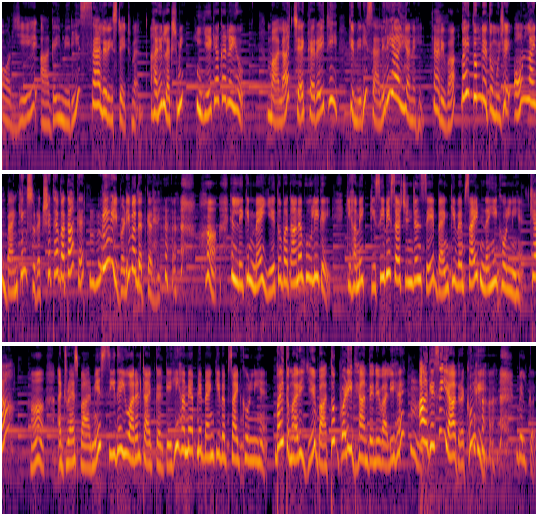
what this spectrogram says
और ये आ गई मेरी सैलरी स्टेटमेंट अरे लक्ष्मी ये क्या कर रही हो? माला चेक कर रही थी कि मेरी सैलरी आई या नहीं। अरे वाह। भाई तुमने तो मुझे ऑनलाइन बैंकिंग सुरक्षित है बताकर हम्म। मेरी बड़ी मदद कर दी। हाँ लेकिन मैं ये तो बताना भूल ही गई कि हमें किसी भी सर्च इंजन से बैंक की वेबसाइट नहीं खोलनी है। क्या? हाँ एड्रेस बार में सीधे यूआरएल टाइप करके ही हमें अपने बैंक की वेबसाइट खोलनी है। भाई तुम्हारी ये बात तो बड़ी ध्यान देने वाली है। हम्म। आगे से याद रखूँगी। बिल्कुल।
